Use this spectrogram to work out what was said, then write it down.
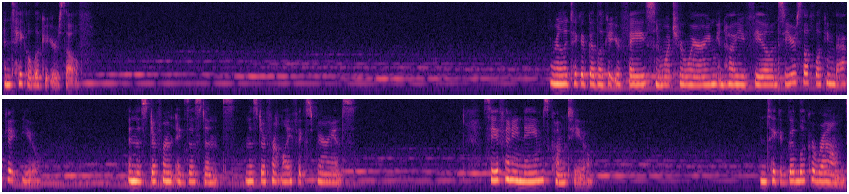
and take a look at yourself. Really take a good look at your face and what you're wearing and how you feel, and see yourself looking back at you in this different existence, in this different life experience. See if any names come to you. And take a good look around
